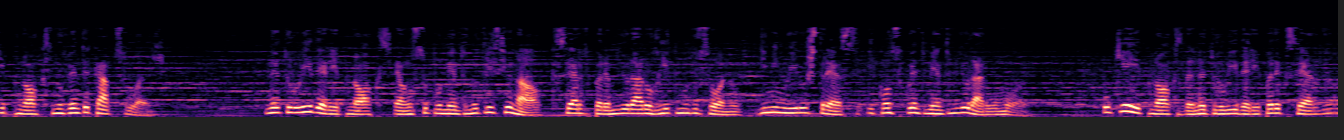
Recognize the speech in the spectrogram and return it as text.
Hipnox 90 cápsulas. Naturleader Hipnox é um suplemento nutricional que serve para melhorar o ritmo do sono, diminuir o stress e consequentemente melhorar o humor. O que é Hipnox da Naturleader e para que serve?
